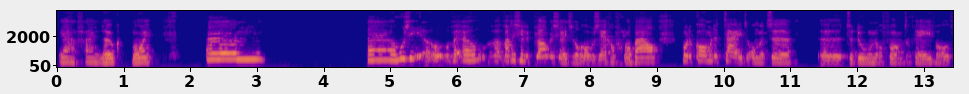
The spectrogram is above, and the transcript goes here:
ja, fijn, leuk, mooi. Ehm, eh, hoe eh, eh, wat is jullie plan, als je iets wil over zeggen, of globaal, voor de komende tijd om het te doen of vorm te geven? Of...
